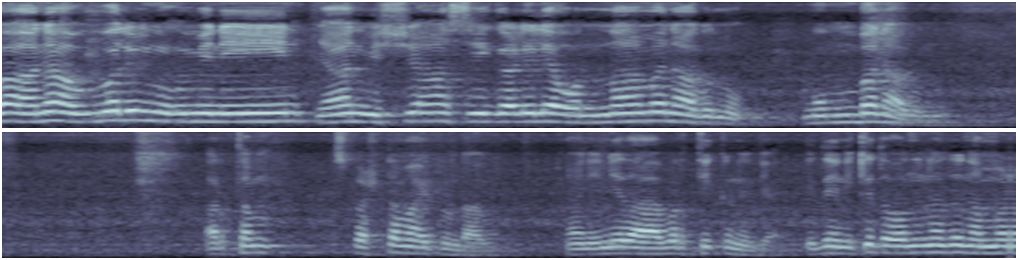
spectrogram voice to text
വാന അവലുൽ മുഅ്മിനീൻ ഞാൻ വിശ്വാസികളിലെ ഒന്നാമനാകുന്നു മുമ്പനാകുന്നു. അർത്ഥം സ്പഷ്ടമായിട്ടുണ്ടാകും. ഞാൻ ഇനി അത് ആവർത്തിക്കണില്ല. ഇതെനിക്ക് തോന്നുന്നത് നമ്മൾ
